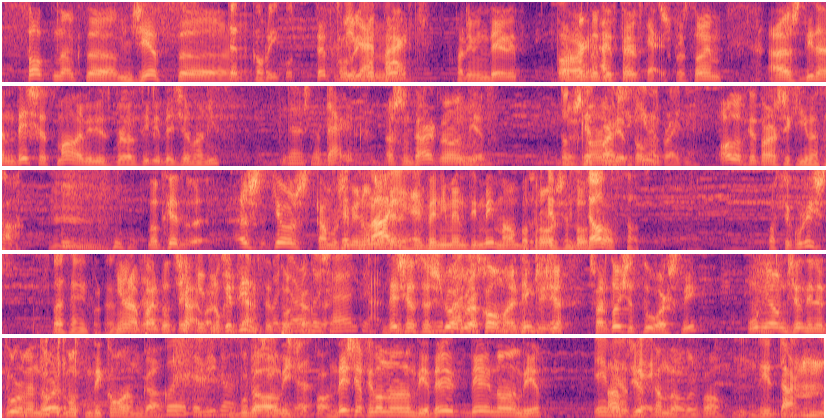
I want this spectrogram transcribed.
Sot në këtë mëngjes të Tet korrikut, tet korrikut po. Faleminderit. Por nuk do të jetë ters. Shpresojmë a është dita e ndeshjes së madhe midis Brazilit dhe Gjermanisë? Do është në darkë? Është në darkë në 10. Mm. Do të ketë parashikime pra dje. O do të ketë parashikime tha. Mm. Do të ketë është kjo është kam përshtypjen unë evenimenti më i madh botëror që ndodh sot. Po sigurisht. S'po e themi për këtë. Njëra palë do të qajë, nuk e dimë se po për këtë. Po Ndeshja s'është luajtur akoma, Altin, kështu që çfarë do që të thuash ti? Unë jam në gjendjen e duhur mendore të mos ndikohem nga. Gojët e liga. Budallallëqe. Po, ndeshja fillon në orën 10 deri deri në orën 10. Jemi okay. Asgjë s'ka ndodhur, po. 10 darkës.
